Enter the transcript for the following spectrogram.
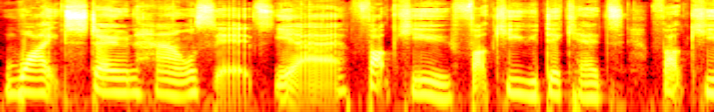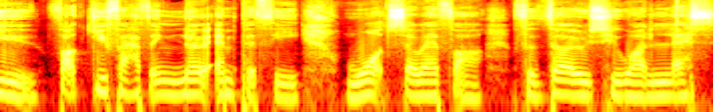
white stone houses. Yeah, fuck you. Fuck you, you dickheads. Fuck you. Fuck you for having no empathy whatsoever for those who are less,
